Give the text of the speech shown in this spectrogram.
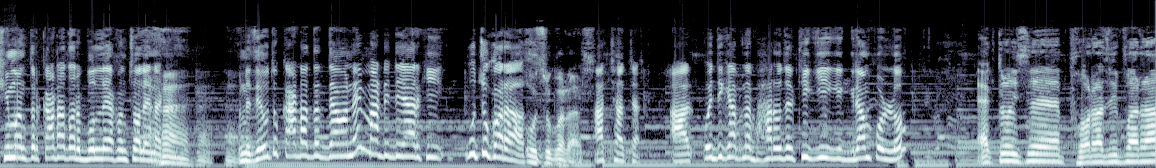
সীমান্তের কাটাতার বললে এখন চলে হ্যাঁ হ্যাঁ হ্যাঁ মানে যেহেতু কাটাতার দেওয়া নেই মাটি দিয়ে আর কি উঁচু করা আছে। উঁচু করা আছে। আচ্ছা আচ্ছা। আর ওইদিকে আপনার ভারতের কি কি গ্রাম পড়ল? একটা হইছে ফরাজি পাড়া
